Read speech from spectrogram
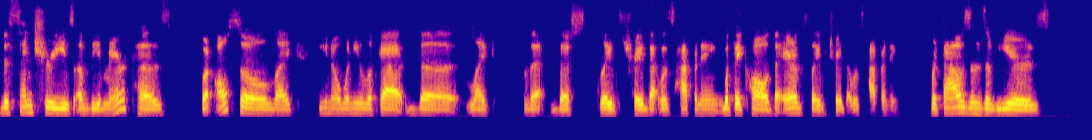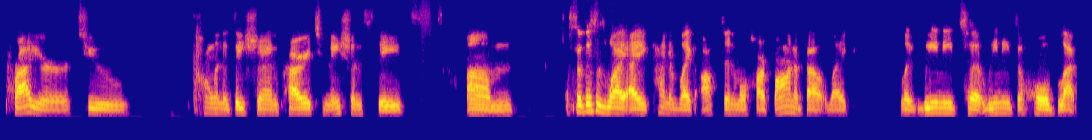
the centuries of the Americas, but also like, you know, when you look at the like the the slave trade that was happening, what they call the Arab slave trade that was happening for thousands of years prior to colonization, prior to nation states. Um, so this is why I kind of like often will harp on about like like we need to we need to hold black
